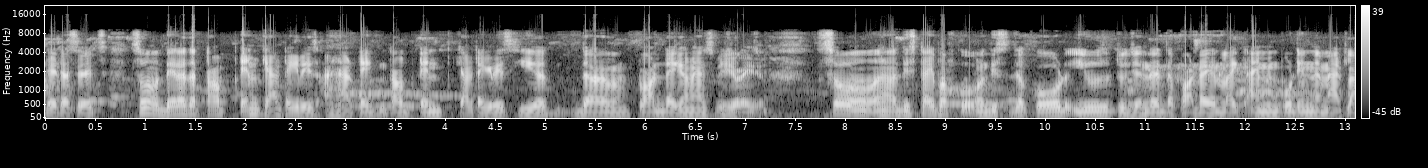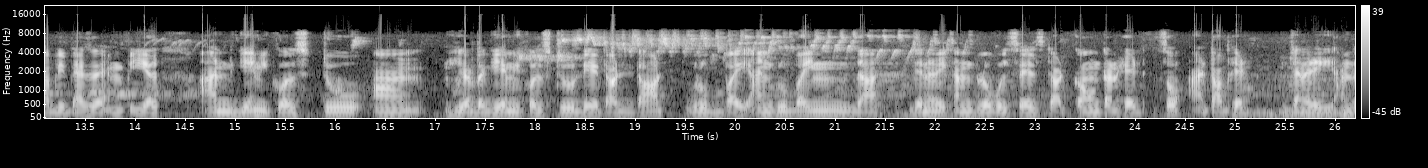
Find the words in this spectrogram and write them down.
data sets. So there are the top 10 categories. I have taken top 10 categories here. The plot diagram has visualized so uh, this type of this is the code used to generate the diagram like i'm importing the matplotlib as a mpl and game equals to um, here the game equals to data dot group by. I'm group buying the generic and global sales dot count and head. So uh, top head generic and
